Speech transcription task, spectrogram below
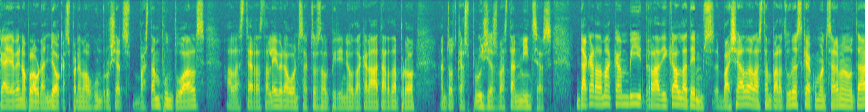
gairebé no plourà lloc. Esperem alguns ruixats bastant puntuals a les Terres de l'Ebre o en sectors del Pirineu de cara a la tarda, però en tot cas pluges bastant minces. De cara a demà, canvi radical de temps, baixada de les temperatures que començarem a notar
